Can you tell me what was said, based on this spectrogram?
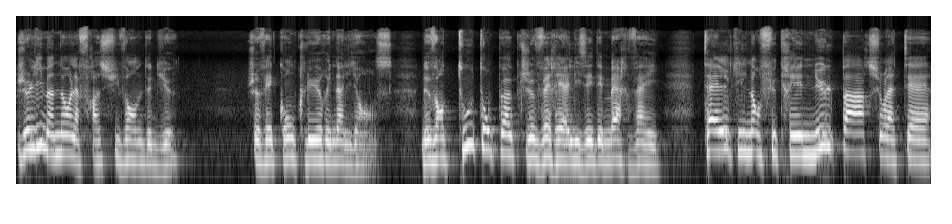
Je lis maintenant la phrase suivante de Dieu. Je vais conclure une alliance. Devant tout ton peuple, je vais réaliser des merveilles, telles qu'il n'en fut créé nulle part sur la terre,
